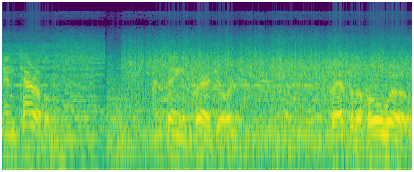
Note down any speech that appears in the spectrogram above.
and terrible. I'm saying a prayer, George. A prayer for the whole world.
